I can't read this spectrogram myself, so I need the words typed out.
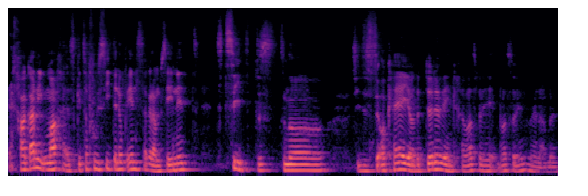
ich kann gar nicht machen. Es gibt so viele Seiten auf Instagram, sie nicht die Zeit, das zu noch, sie das okay oder durchwinken, was, was auch immer. Aber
